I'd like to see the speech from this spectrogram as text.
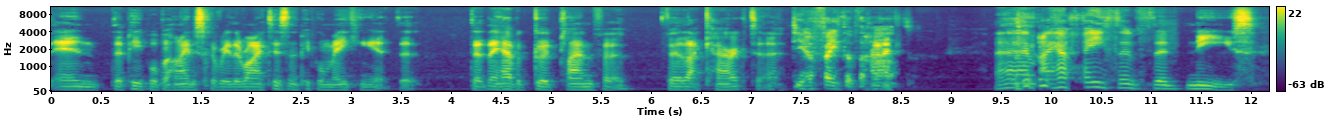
in the people behind Discovery, the writers and the people making it that that they have a good plan for for that character. do you have faith of the heart? Um, I have faith of the knees.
